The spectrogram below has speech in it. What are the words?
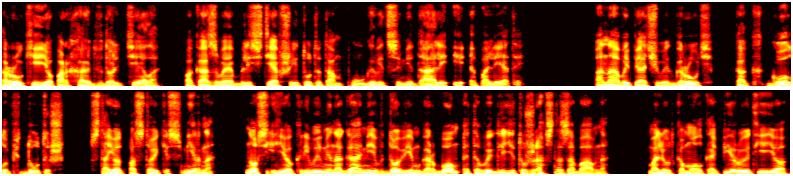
Руки ее порхают вдоль тела, показывая блестевшие тут и там пуговицы, медали и эполеты. Она выпячивает грудь, как голубь-дутыш, встает по стойке смирно, но с ее кривыми ногами и вдовьим горбом это выглядит ужасно забавно. Малютка, мол, копирует ее,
